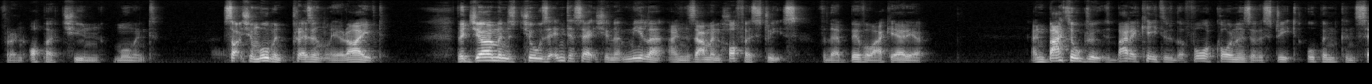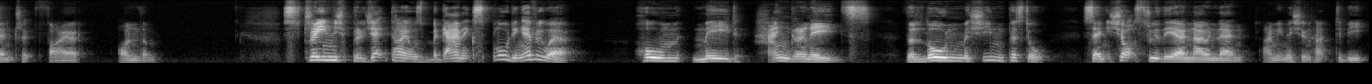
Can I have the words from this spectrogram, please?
for an opportune moment. Such a moment presently arrived. The Germans chose intersection at Mila and Zamenhof streets for their bivouac area. And battle groups barricaded at the four corners of the street opened concentric fire on them. Strange projectiles began exploding everywhere. Homemade hand grenades. The lone machine pistol sent shots through the air now and then. Ammunition had to be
